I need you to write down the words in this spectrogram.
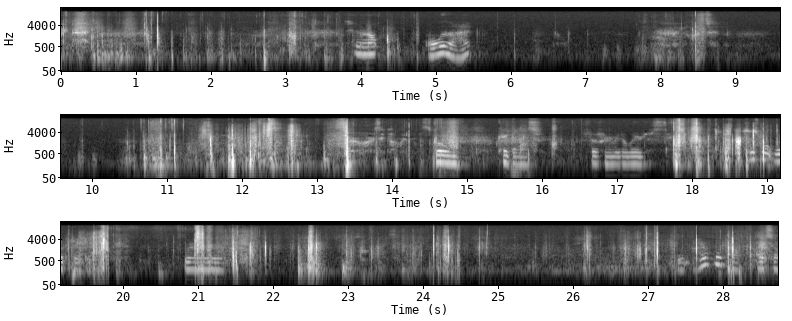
iPad. You know all that go. Okay, guys. This is gonna be the weirdest thing. This is what did I do? Uh, when I woke up, I saw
